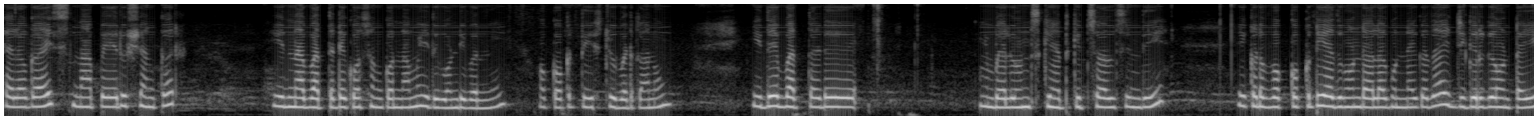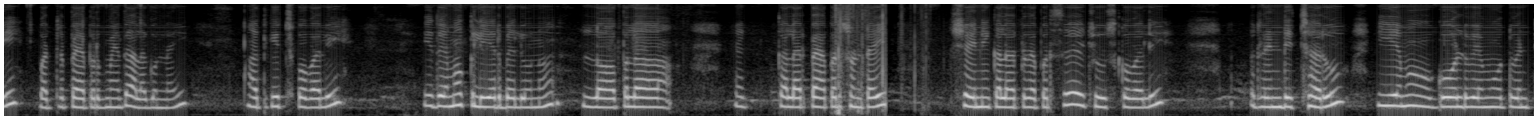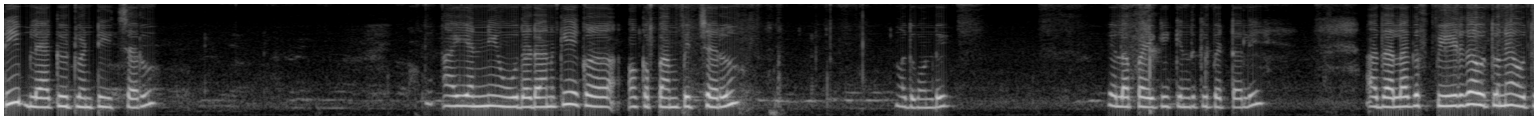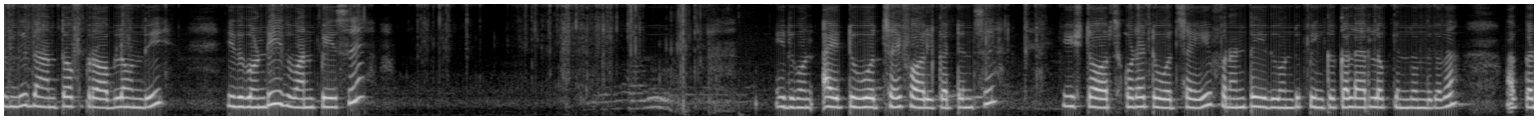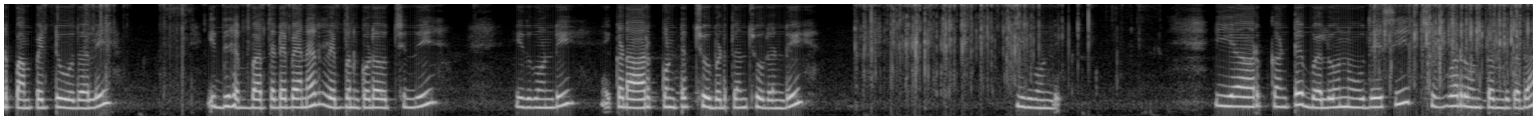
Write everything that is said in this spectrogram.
Hello guys నా పేరు శంకర్. ఇది నా బర్త్డే కోసం కొన్నాము. ఇదిగోండి ఇవన్నీ. ఒక్కొక్కటి తీసి చూపెడతాను. ఇదే బర్త్డే బెలూన్స్కి అతికించాల్సింది. ఇక్కడ ఒక్కొక్కటి అదిగోండి అలాగ ఉన్నాయి కదా జిగురుగా ఉంటాయి. బట్టర్ పేపర్ మీద అలాగ ఉన్నాయి అతికించుకోవాలి. ఇదేమో క్లియర్ బెలూన్ లోపల eh, కలర్ పేపర్స్ ఉంటాయి. షైనీ కలర్ పేపర్స్ చూసుకోవాలి. రెండు ఇచ్చారు ఏమో గోల్డ్ ఏమో ట్వంటీ బ్లాక్ ట్వంటీ ఇచ్చారు. అవన్నీ ఊదడానికి ఒక ఒక పంప్ ఇచ్చారు. అదిగోండి. ఇలా పైకి కిందకి పెట్టాలి. అది అలాగ స్పీడ్గా అవుతూనే అవుతుంది. దాంతో ఒక ప్రాబ్లం ఉంది. ఇదిగోండి ఇది వన్ పీస్ ఇదిగోండి అవి టూ వచ్చాయి ఫాల్ కర్టన్స్ ఈ స్టార్స్ కూడా టూ వచ్చాయి ఫ్రంట్ ఇదిగోండి పింక్ కలర్లో కింద ఉంది కదా అక్కడ పంపెట్టి ఊదాలి. ఇది బర్త్డే బ్యానర్ రిబ్బన్ కూడా వచ్చింది. ఇదిగోండి ఇక్కడ ఆర్క్ ఉంటుంది చూపెడతాను చూడండి. ఇదిగోండి. ఈ ఆర్క్ అంటే బలూన్ ఊదేసి చివరి ఉంటుంది కదా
